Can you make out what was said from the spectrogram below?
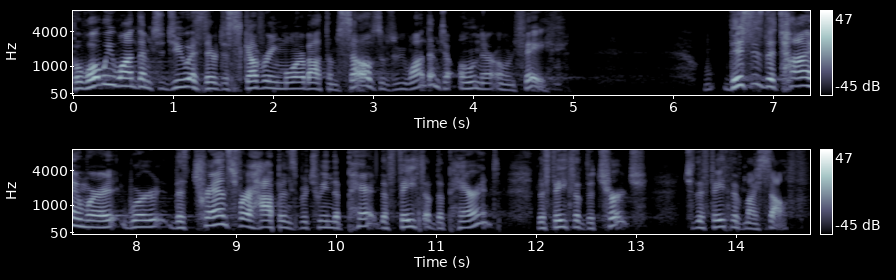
But what we want them to do as they're discovering more about themselves is we want them to own their own faith. This is the time where, where the transfer happens between the, par- the faith of the parent, the faith of the church, to the faith of myself.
